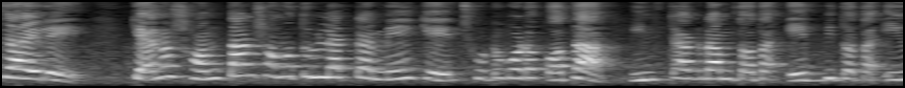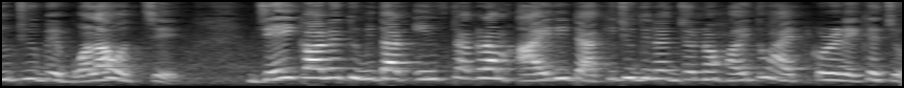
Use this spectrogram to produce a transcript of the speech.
চাইলে। কেন সন্তান সমতুল্য একটা মেয়েকে ছোট বড় কথা ইনস্টাগ্রাম তথা এফবি তথা ইউটিউবে বলা হচ্ছে? যেই কারণে তুমি তার ইনস্টাগ্রাম আইডিটা কিছুদিনের জন্য হয়তো হাইড করে রেখেছো।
